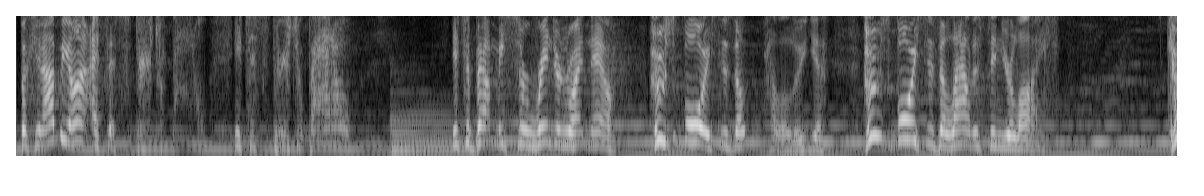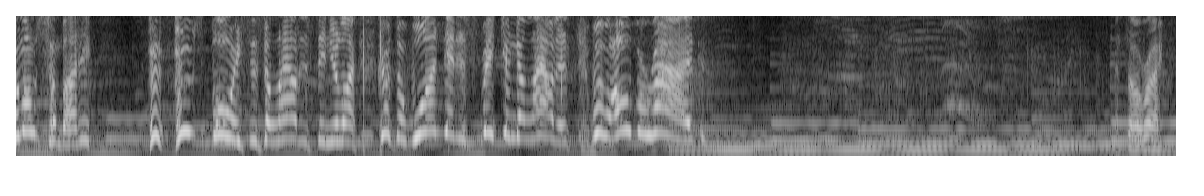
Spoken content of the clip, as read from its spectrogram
But can I be honest? It's a spiritual battle. It's a spiritual battle. It's about me surrendering right now. Whose voice is the, hallelujah, whose voice is the loudest in your life? Come on, somebody. Who, whose voice is the loudest in your life? Because the one that is speaking the loudest will override. That's all right.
